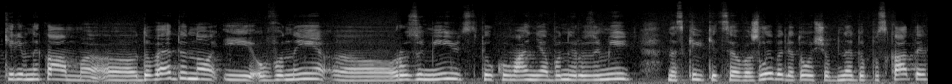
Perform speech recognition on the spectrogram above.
керівникам доведено, і вони розуміють спілкування, вони розуміють, наскільки це важливо для того, щоб не допускати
